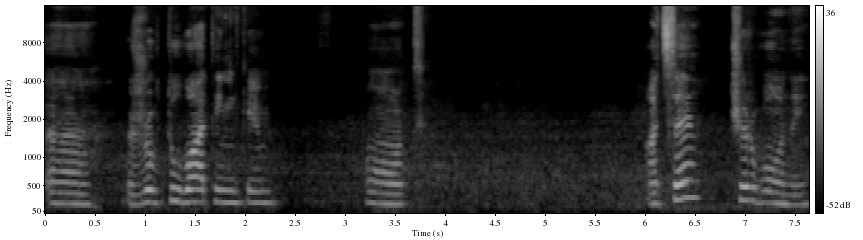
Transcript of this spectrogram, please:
е, жовтуватенькі. От. А це червоний.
